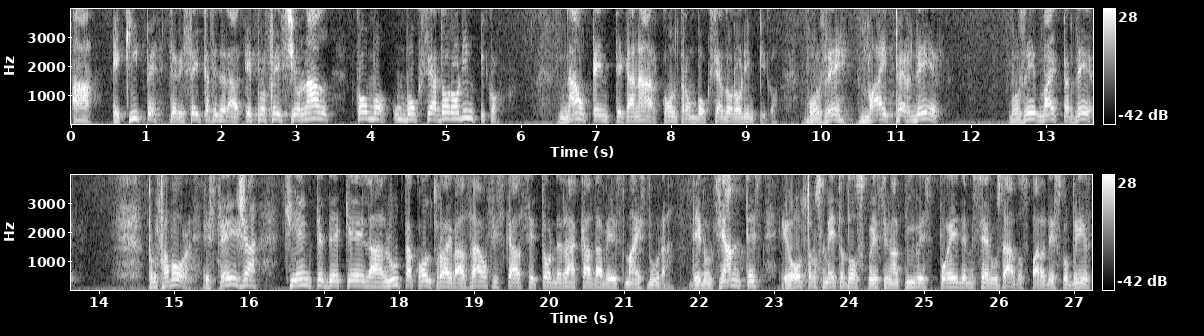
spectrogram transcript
A equipe de Receita Federal é profissional como um boxeador olímpico. Não tente ganhar contra um boxeador olímpico. Você vai perder. Você vai perder. Por favor, esteja ciente de que a luta contra a evasão fiscal se tornará cada vez mais dura. Denunciantes e outros métodos questionativos podem ser usados para descobrir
